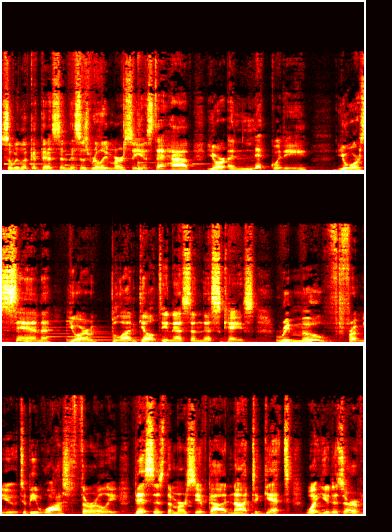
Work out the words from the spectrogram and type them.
So we look at this, and this is really mercy is to have your iniquity, your sin, your blood guiltiness in this case, removed from you, to be washed thoroughly. This is the mercy of God, not to get what you deserve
